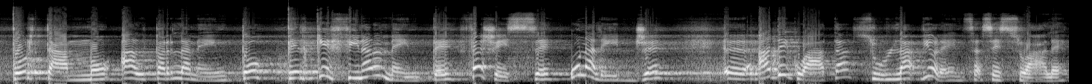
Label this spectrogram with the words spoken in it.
portammo al Parlamento perché finalmente facesse una legge eh, adeguata sulla violenza sessuale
